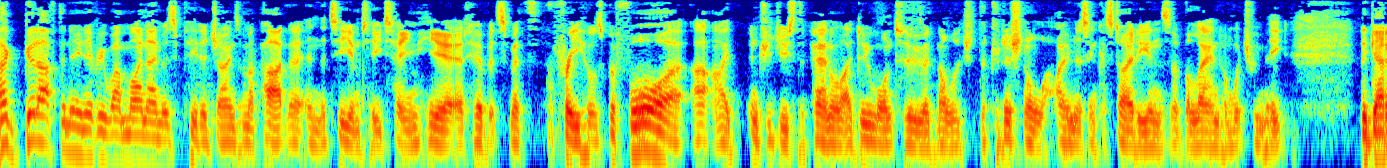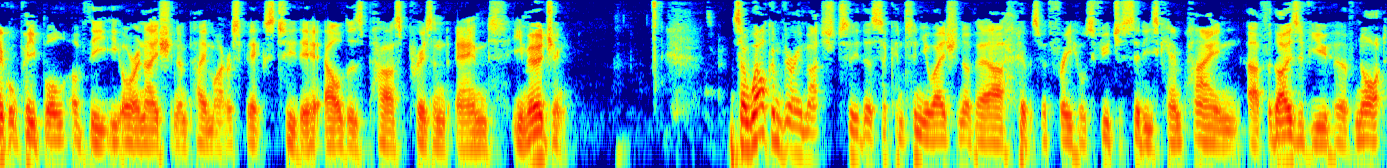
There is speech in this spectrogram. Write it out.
Uh, good afternoon, everyone. My name is Peter Jones. I'm a partner in the TMT team here at Herbert Smith Freehills. Before uh, I introduce the panel, I do want to acknowledge the traditional owners and custodians of the land on which we meet, the Gadigal people of the Eora Nation, and pay my respects to their elders, past, present, and emerging. So, welcome very much to this, a continuation of our Herbert Smith Freehills Future Cities campaign. Uh, for those of you who have not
